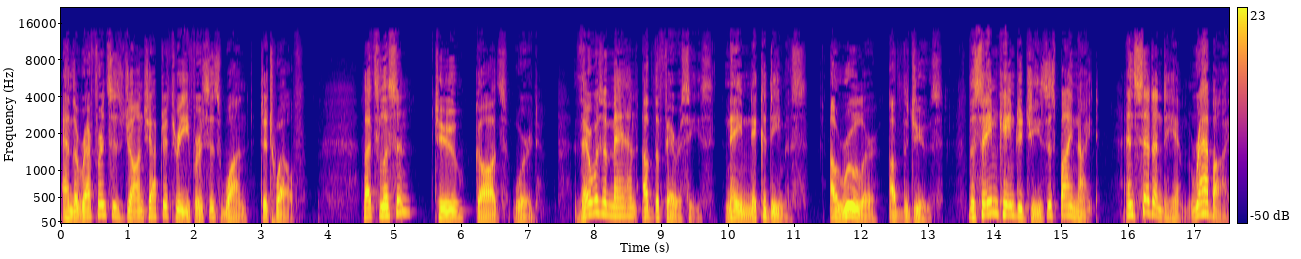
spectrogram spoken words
and the reference is John chapter 3, verses 1 to 12. Let's listen to God's Word. There was a man of the Pharisees named Nicodemus, a ruler of the Jews. The same came to Jesus by night and said unto him, Rabbi,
